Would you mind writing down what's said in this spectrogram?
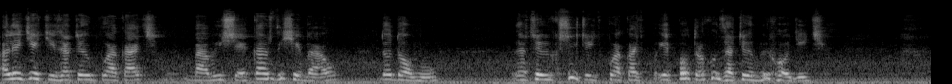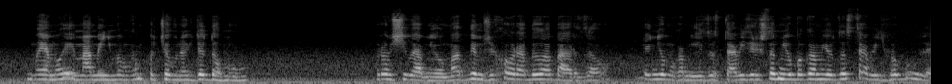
ale dzieci zaczęły płakać, bały się, każdy się bał do domu. Zaczęły krzyczeć, płakać, po trochu zaczęły wychodzić. Moja mojej mamy nie mogłam pociągnąć do domu. Prosiłam ją, a wiem, że chora była bardzo. Ja nie mogłam jej zostawić, zresztą nie mogłam ją zostawić w ogóle.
